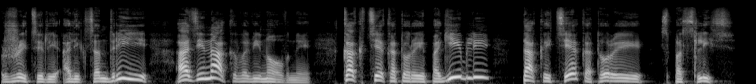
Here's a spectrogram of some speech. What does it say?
жители Александрии одинаково виновны, как те, которые погибли, так и те, которые спаслись.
